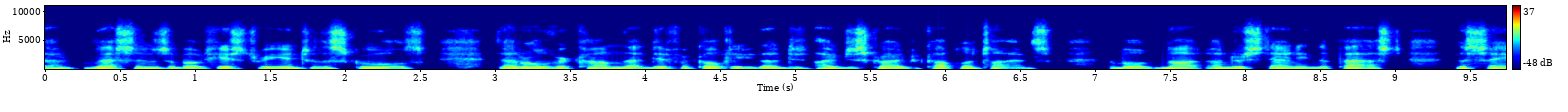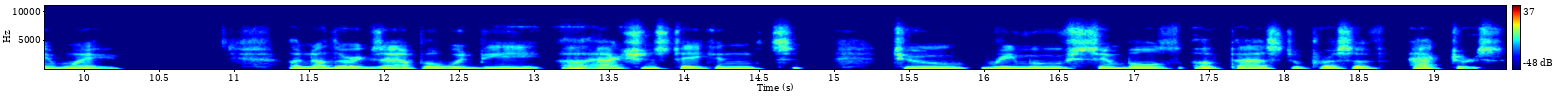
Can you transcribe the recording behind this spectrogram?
uh, lessons about history into the schools that overcome that difficulty that I've described a couple of times about not understanding the past the same way. Another example would be uh, actions taken to remove symbols of past oppressive actors.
